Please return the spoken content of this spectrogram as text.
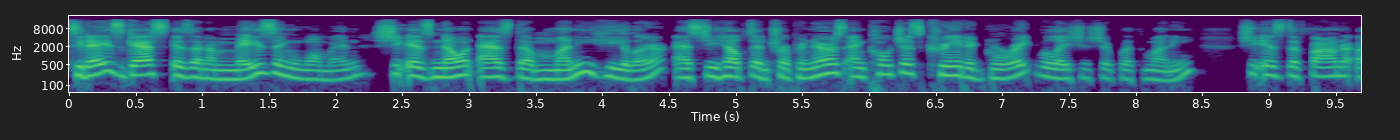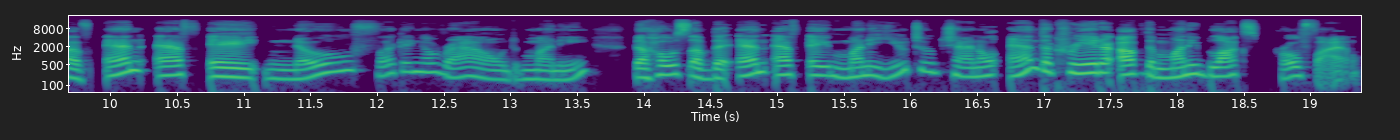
Today's guest is an amazing woman. She is known as the money healer, as she helps entrepreneurs and coaches create a great relationship with money. She is the founder of NFA No Fucking Around Money, the host of the NFA Money YouTube channel, and the creator of the Money Blocks profile.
